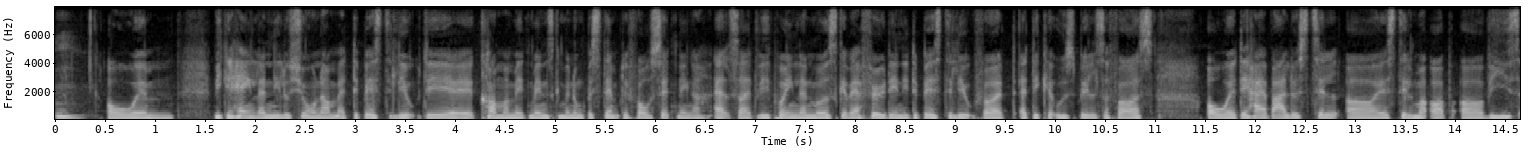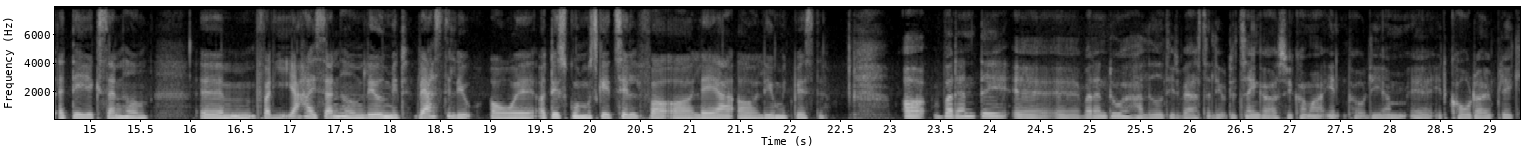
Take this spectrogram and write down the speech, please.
Mm. Og øhm, vi kan have en eller anden illusion om, at det bedste liv, det øh, kommer med et menneske med nogle bestemte forudsætninger. Altså, at vi på en eller anden måde skal være født ind i det bedste liv, for at, at det kan udspille sig for os. Og øh, det har jeg bare lyst til at øh, stille mig op og vise, at det ikke er sandheden. Øhm, fordi jeg har i sandheden levet mit værste liv, og, øh, og det skulle måske til for at lære at leve mit bedste. Og hvordan, det, øh, øh, hvordan du har levet dit værste liv, det tænker jeg også, vi kommer ind på lige om øh, et kort øjeblik.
